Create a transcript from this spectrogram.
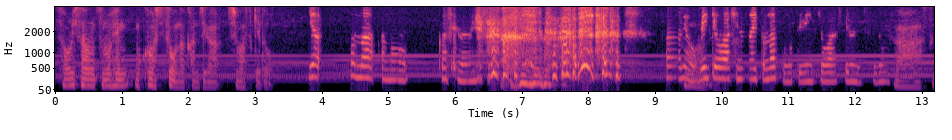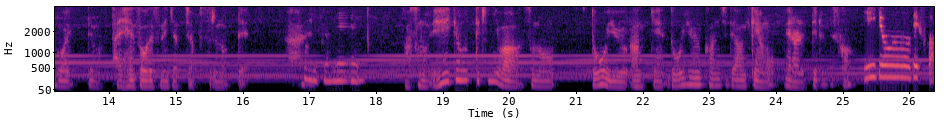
沙織さん、その辺も詳しそうな感じがしますけど。いや、そんな、あの、詳しくないです。あでも、勉強はしないとなと思って勉強はしてるんですけど、ああ、すごい。でも、大変そうですね、キャッチアップするのって。はいそうで。すよね。あその営業的には、その、どういう案件、どういう感じで案件を得られてるんですか？営業ですか？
